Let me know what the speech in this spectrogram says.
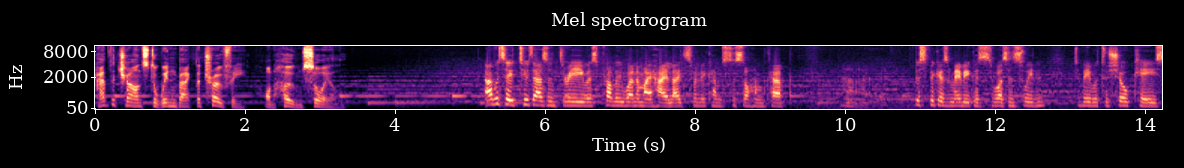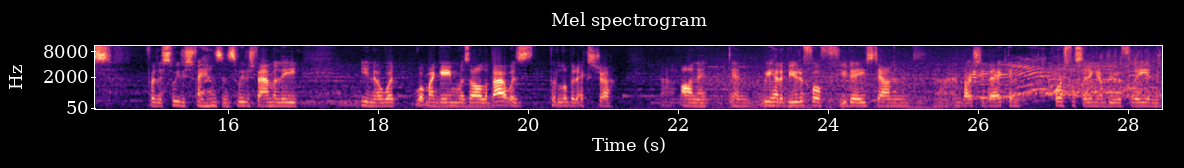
had the chance to win back the trophy on home soil. I would say 2003 was probably one of my highlights when it comes to Solheim Cup. Uh, just because maybe because it was in Sweden to be able to showcase for the Swedish fans and Swedish family, you know, what, what my game was all about was put a little bit extra uh, on it. And we had a beautiful few days down in, uh, in Barsebäck and of course was setting up beautifully. And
